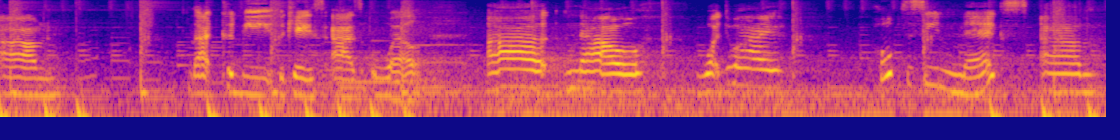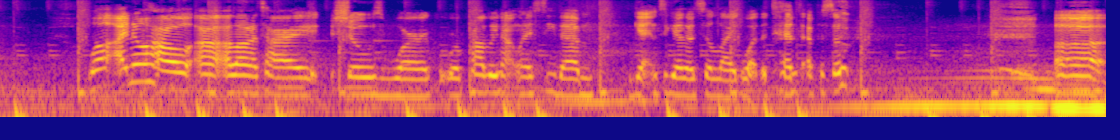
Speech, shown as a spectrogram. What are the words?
Um, that could be the case as well. Uh, now, what do I hope to see next. Um, well, I know how uh, a lot of Thai shows work. We're probably not going to see them getting together till like what the tenth episode, uh,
